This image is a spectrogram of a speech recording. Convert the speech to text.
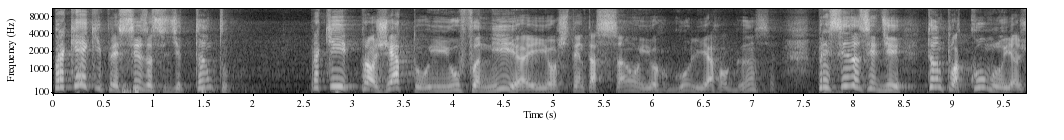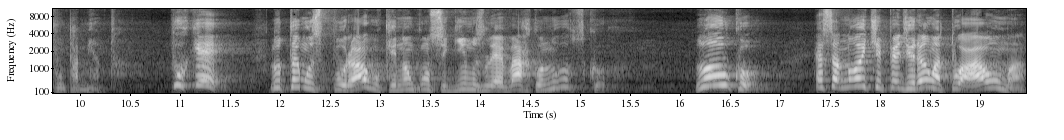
Para que, que precisa-se de tanto para que projeto e ufania e ostentação e orgulho e arrogância precisa-se de tanto acúmulo e ajuntamento? Por quê? Lutamos por algo que não conseguimos levar conosco. Louco! Essa noite pedirão a tua alma,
